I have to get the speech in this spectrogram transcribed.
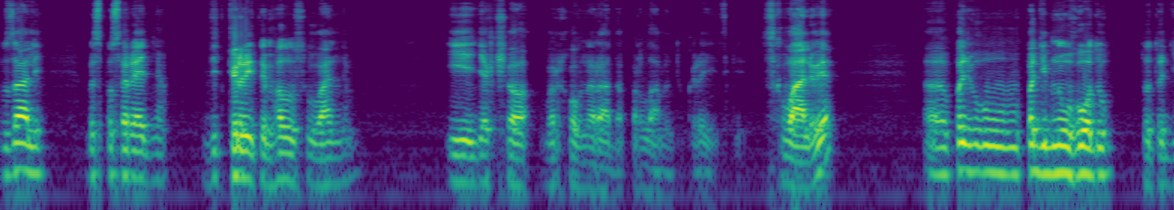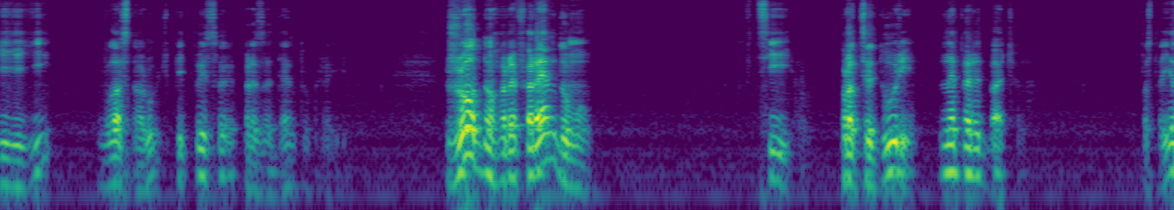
в залі безпосередньо відкритим голосуванням. І якщо Верховна Рада, парламент український, схвалює у- подібну угоду, то тоді її власноруч підписує президент України. Жодного референдуму в цій процедурі не передбачено. Постає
